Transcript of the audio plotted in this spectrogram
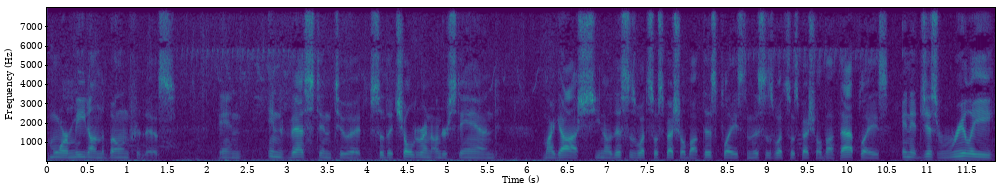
more meat on the bone for this and invest into it so the children understand my gosh, you know, this is what's so special about this place and this is what's so special about that place. And it just really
